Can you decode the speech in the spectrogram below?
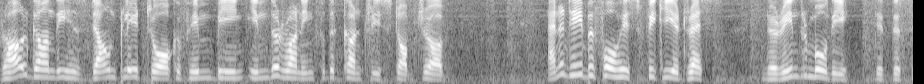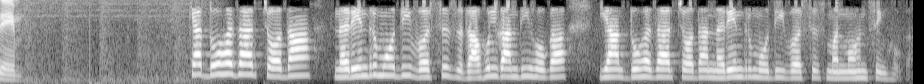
Rahul Gandhi has downplayed talk of him being in the running for the country's top job. And a day before his FICCI address, Narendra Modi did the same. क्या 2014 नरेंद्र मोदी वर्सेस राहुल गांधी होगा या 2014 नरेंद्र मोदी वर्सेस मनमोहन सिंह होगा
